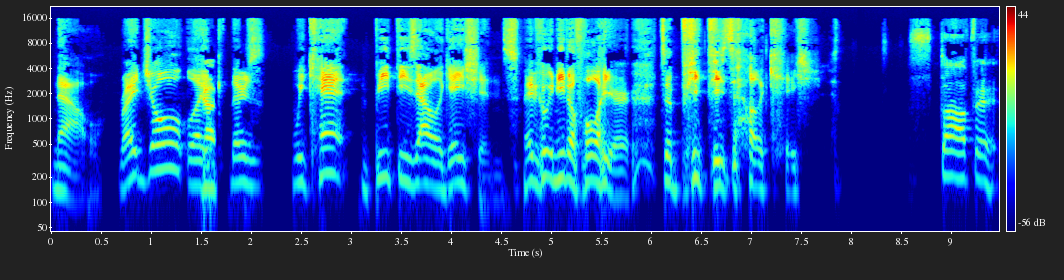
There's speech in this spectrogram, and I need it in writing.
now, right, Joel? Like, yep. there's we can't beat these allegations. Maybe we need a lawyer to beat these allegations. Stop it.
